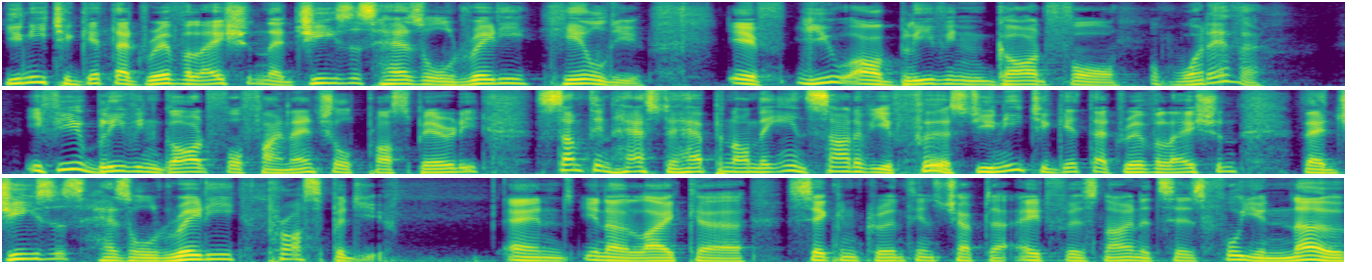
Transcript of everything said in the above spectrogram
You need to get that revelation that Jesus has already healed you. If you are believing God for whatever, if you believe in God for financial prosperity, something has to happen on the inside of you first. You need to get that revelation that Jesus has already prospered you. And you know, like uh, Second Corinthians chapter eight verse nine, it says, "For you know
